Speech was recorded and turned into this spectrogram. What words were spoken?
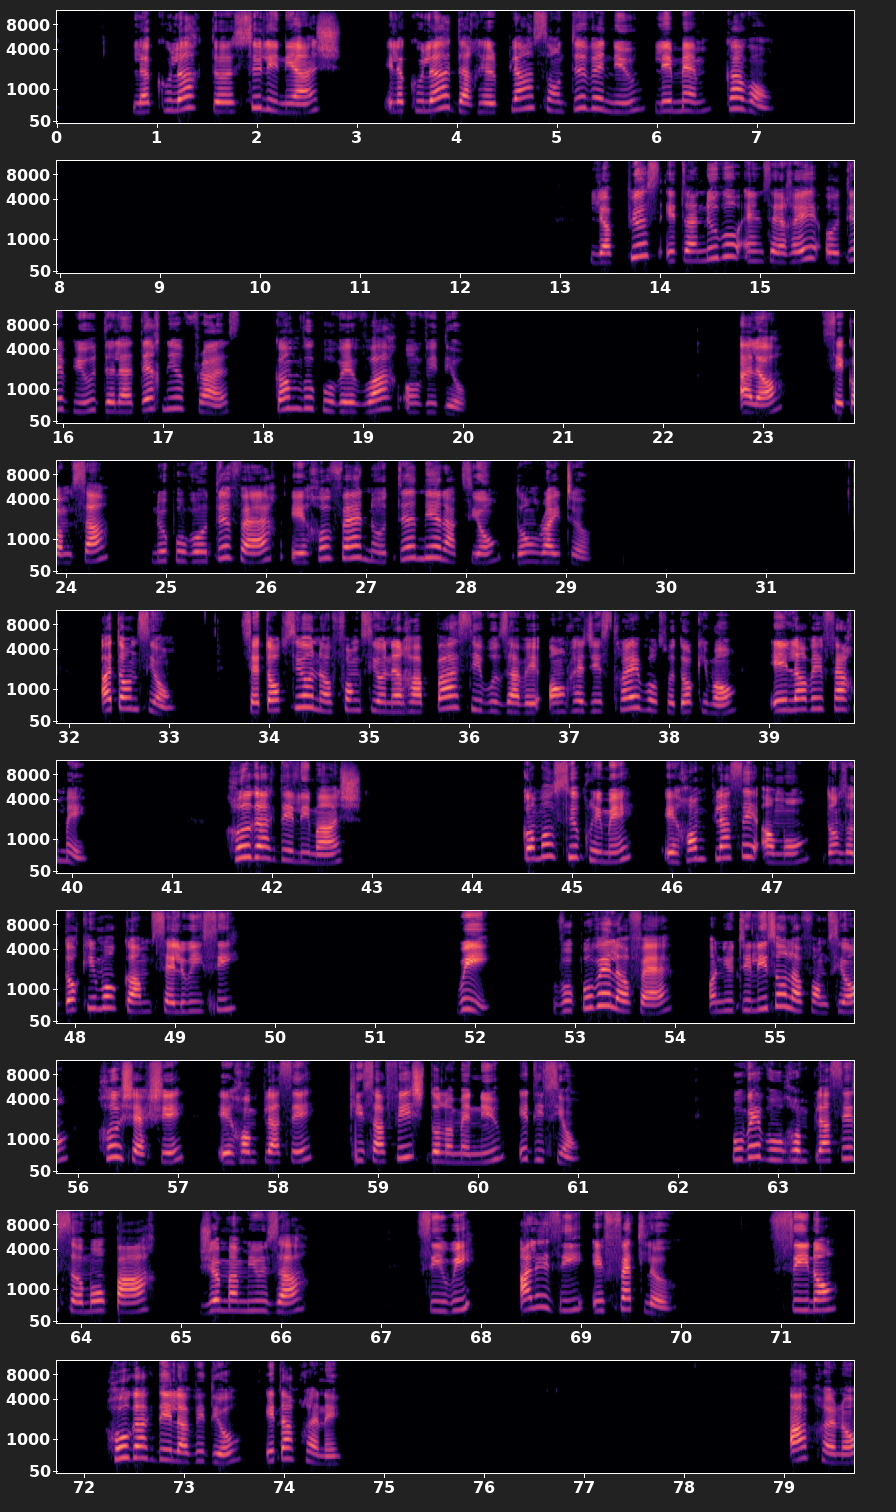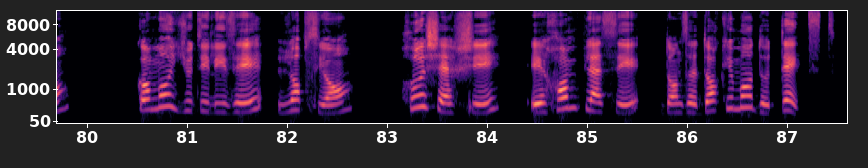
La couleur de soulignage et la couleur d'arrière-plan sont devenus les mêmes qu'avant. La puce est à nouveau insérée au début de la dernière phrase, comme vous pouvez voir en vidéo. Alors, c'est comme ça, nous pouvons défaire et refaire nos dernières actions dans Writer. Attention, cette option ne fonctionnera pas si vous avez enregistré votre document et l'avez fermé. Regardez l'image. Comment supprimer et remplacer un mot dans un document comme celui-ci? Oui, vous pouvez le faire en utilisant la fonction Rechercher et remplacer qui s'affiche dans le menu Édition. Pouvez-vous remplacer ce mot par Je m'amuse à Si oui, allez-y et faites-le. Sinon, regardez la vidéo et apprenez. Apprenons comment utiliser l'option Rechercher et remplacer dans un document de texte.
